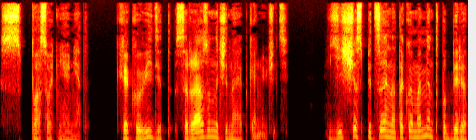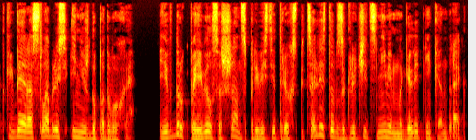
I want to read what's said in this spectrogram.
Спасу от нее нет. Как увидит, сразу начинает конючить. Еще специально такой момент подберет, когда я расслаблюсь и не жду подвоха. И вдруг появился шанс привести трех специалистов, заключить с ними многолетний контракт,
